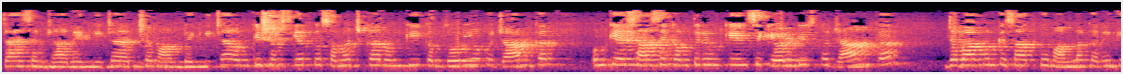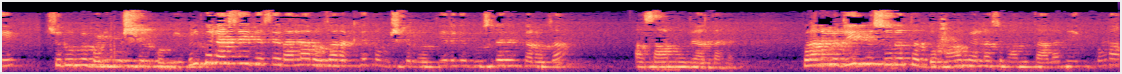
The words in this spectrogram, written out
چاہے سمجھانے کی، چاہے اچھے معاملے کی، چاہے ان کی شخصیت کو سمجھ کر، ان کی کمزوریوں کو جان کر، ان کے احساس کمتری ان کی انسیکیورٹیز کو جان کر جب آپ ان کے ساتھ کوئی معاملہ کریں گے، شروع میں بڑی مشکل ہوگی۔ بالکل ایسے ہی جیسے رہنا، روزہ رکھے تو مشکل ہوتی ہے، لیکن دوسرے دن کا روزہ آسان ہو جاتا ہے۔ قرآن مجید میں صورت اور دہا میں اللہ سبحانہ تعالیٰ نے ایک بڑا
